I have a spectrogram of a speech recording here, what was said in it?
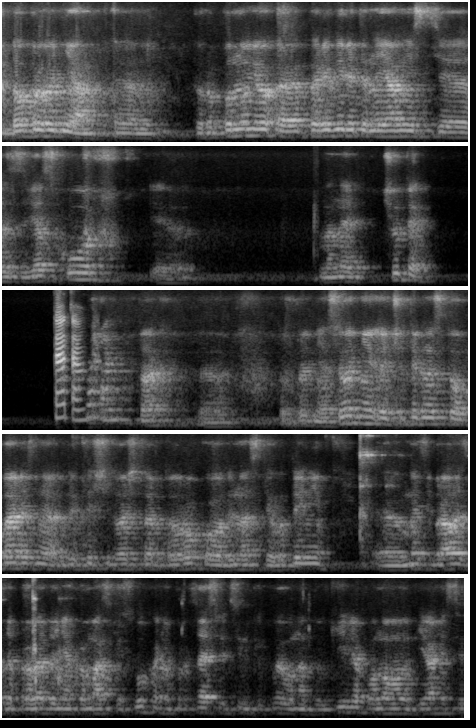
Доброго дня. Е, Пропоную е, перевірити наявність е, зв'язку. Мене чути? Та-та. Так. Доброго дня. Сьогодні, е, 14 березня 2024 року, о 11 годині, ми зібрались для проведення громадських слухань у процесі оцінки впливу на довкілля, планованої діяльності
